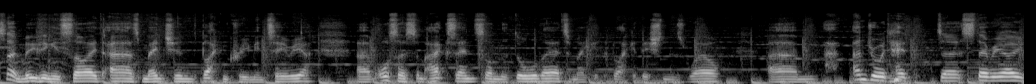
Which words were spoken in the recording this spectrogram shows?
So moving inside, as mentioned, black and cream interior. Um, also some accents on the door there to make it the black edition as well. Um, Android head uh, stereo,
